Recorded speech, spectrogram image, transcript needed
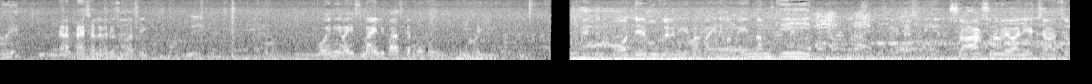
रोहित। मेरा प्रेशर लग रही है सुबह से कोई नहीं भाई स्माइल ही पास कर दो कोई बहुत देर भूख लगने के बाद भाई ने मंगाई नमकीन। चार सौ रुपये वाली है चार सौ।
